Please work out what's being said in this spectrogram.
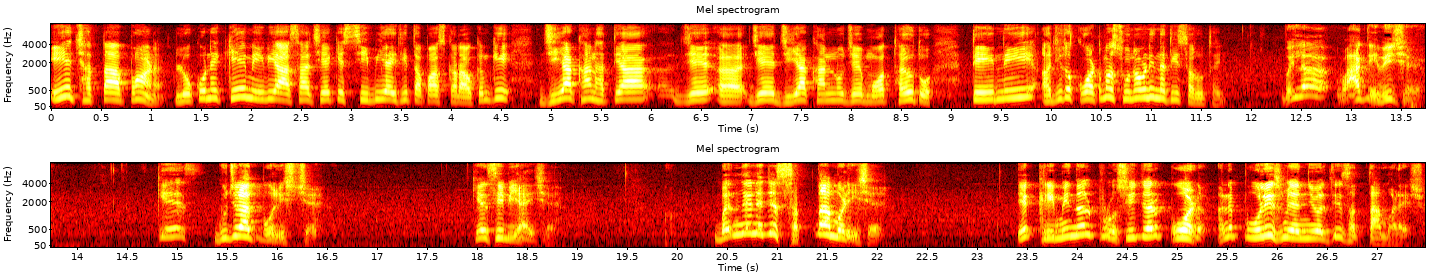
એ છતાં પણ લોકોને કેમ એવી આશા છે કે સીબીઆઈથી તપાસ કરાવો? કેમ કે જિયા ખાન હત્યા જે જે જિયા ખાનનું જે મોત થયું હતું તેની હજી તો કોર્ટમાં સુનાવણી નથી શરૂ થઈ. પહેલાં વાત એવી છે કે ગુજરાત પોલીસ છે કે સીબીઆઈ છે. બંનેને જે સત્તા મળી છે એ ક્રિમિનલ પ્રોસિજર કોડ અને પોલીસ મેન્યુઅલથી સત્તા મળે છે.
